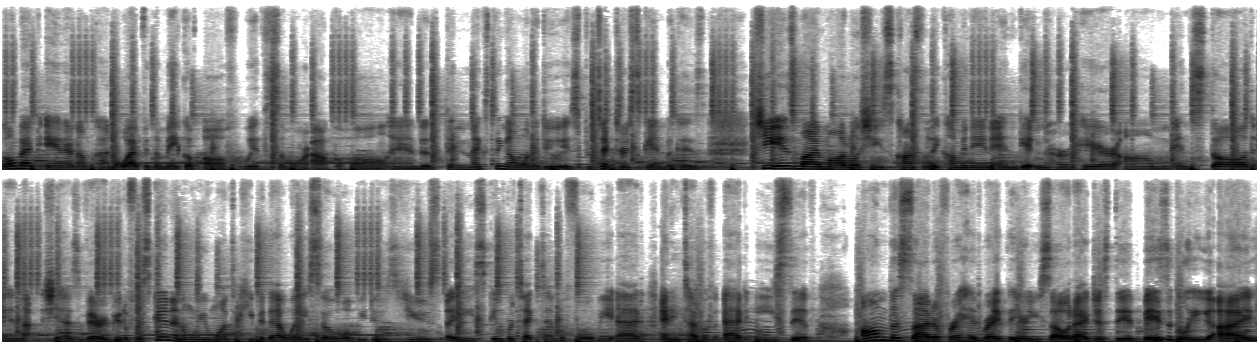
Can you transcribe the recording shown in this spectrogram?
Going back in and I'm kind of wiping the makeup off with some more alcohol. And the next thing I want to do is protect her skin because she is my model. She's constantly coming in and getting her hair um, installed. And she has very beautiful skin and we want to keep it that way. So what we do is use a skin protectant before we add any type of adhesive. On the side of her head right there you saw what I just did. Basically I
